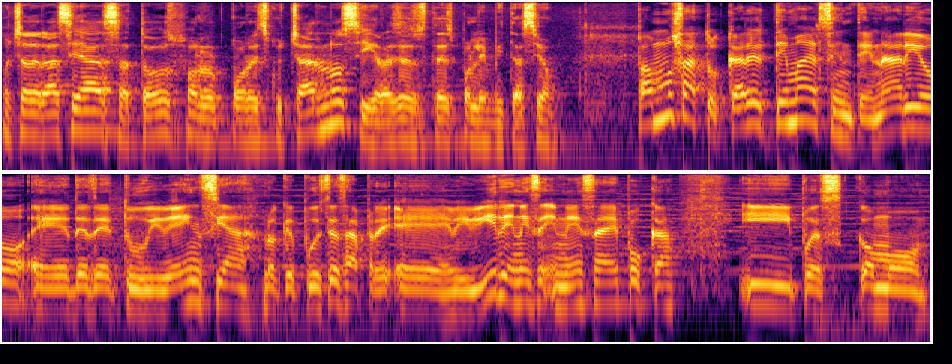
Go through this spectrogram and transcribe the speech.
Muchas gracias a todos por, por escucharnos y gracias a ustedes por la invitación. Vamos a tocar el tema del centenario eh, desde tu vivencia, lo que pudiste eh, vivir en, en, esa época y pues como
